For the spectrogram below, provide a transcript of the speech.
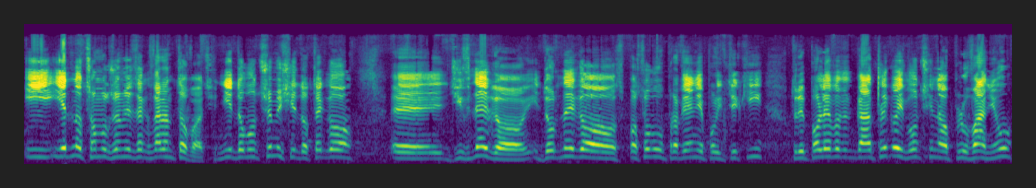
i jedno, co możemy zagwarantować, nie dołączymy się do tego e, dziwnego i durnego sposobu uprawiania polityki, który polega tylko i wyłącznie na opluwaniu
